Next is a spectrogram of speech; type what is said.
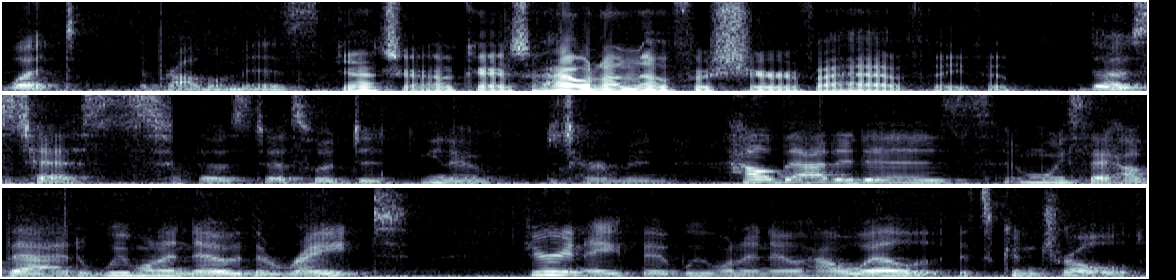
what the problem is. Gotcha. Okay. So, how would I know for sure if I have AFib? Those tests, those tests would, de- you know, determine how bad it is. And when we say how bad, we want to know the rate. If you're in AFib, we want to know how well it's controlled.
